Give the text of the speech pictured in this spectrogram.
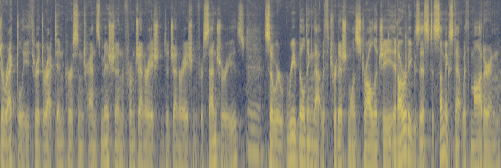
directly through a direct in-person transmission from generation to generation for centuries. Mm. So we're rebuilding that with traditional astrology. It already exists to some extent with modern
